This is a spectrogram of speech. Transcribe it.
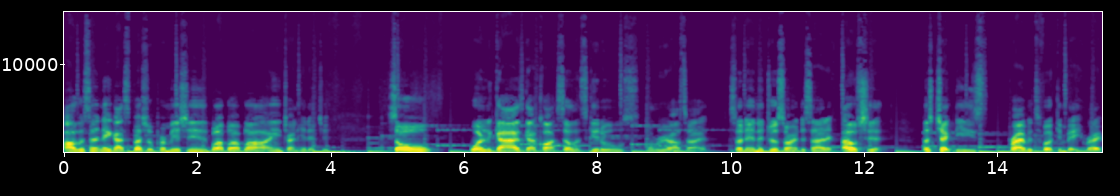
all of a sudden they got special permissions. Blah blah blah. I ain't trying to hear that shit. So one of the guys got caught selling Skittles when we were outside. So then the drill sergeant decided, oh shit, let's check these private's fucking bait, right?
